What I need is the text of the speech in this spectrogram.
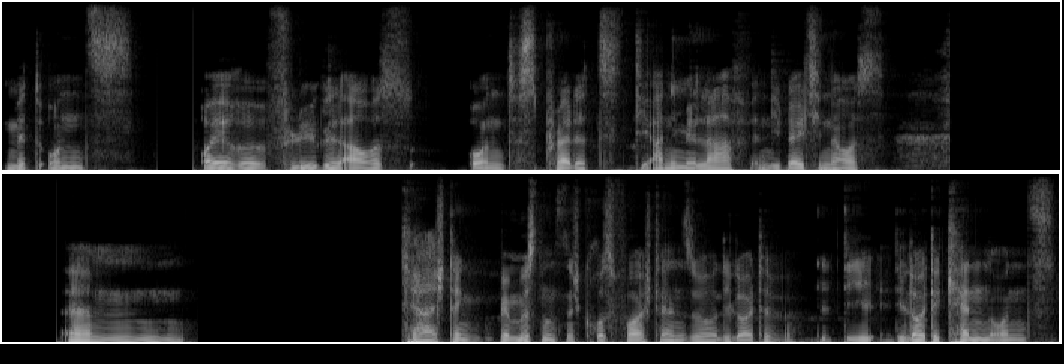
mit uns eure Flügel aus und spreadet die Anime Love in die Welt hinaus. Ähm, ja, ich denke, wir müssen uns nicht groß vorstellen, so die Leute, die, die, die Leute kennen uns,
